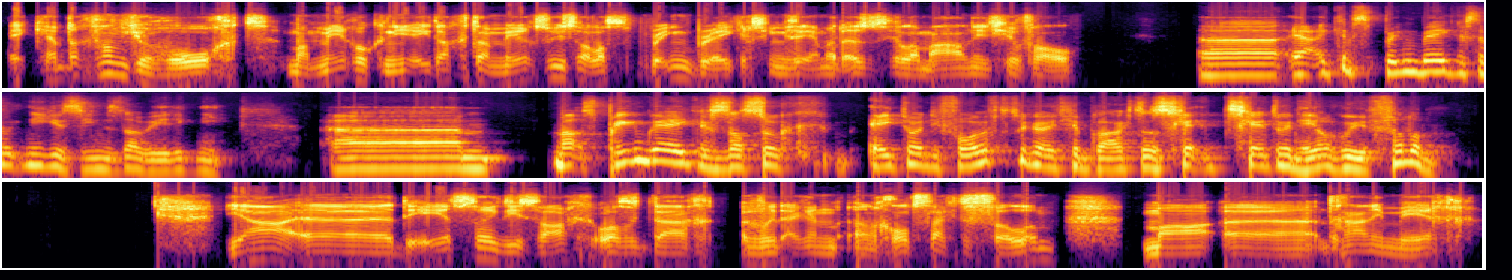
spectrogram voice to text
ik heb daarvan gehoord, maar meer ook niet. Ik dacht dat meer zoiets als Spring Breakers ging zijn, maar dat is dus helemaal niet het geval. Uh, ja, ik heb Spring Breakers heb ik niet gezien, dus dat weet ik niet. Uh, maar Spring Breakers, dat is toch A24 heeft terug uitgebracht. Dat schijnt, het schijnt toch een heel goede film. Ja, uh, de eerste dat ik die zag, was ik daar vond ik echt een, een rotslechte film. Maar uh, er gaan niet meer.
